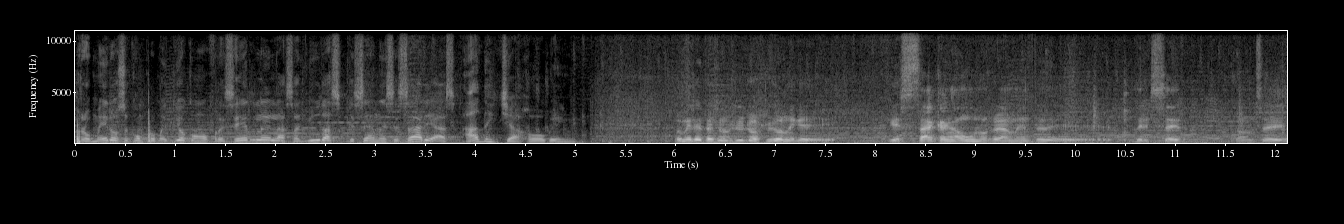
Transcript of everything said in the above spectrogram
Romero se comprometió con ofrecerle las ayudas que sean necesarias a dicha joven. Pues mire, estas son situaciones que, que sacan a uno realmente del ser. Entonces,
